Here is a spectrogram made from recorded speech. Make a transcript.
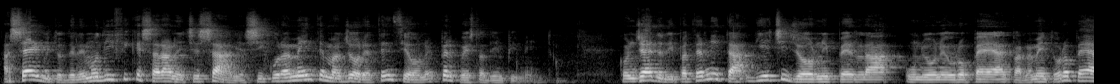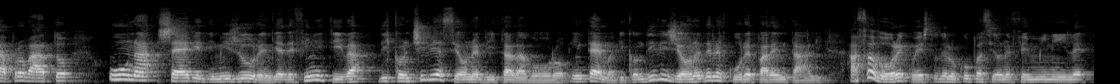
A seguito delle modifiche sarà necessaria sicuramente maggiore attenzione per questo adempimento. Congedo di paternità 10 giorni per la Unione Europea. Il Parlamento Europeo ha approvato una serie di misure in via definitiva di conciliazione vita-lavoro in tema di condivisione delle cure parentali, a favore questo dell'occupazione femminile.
